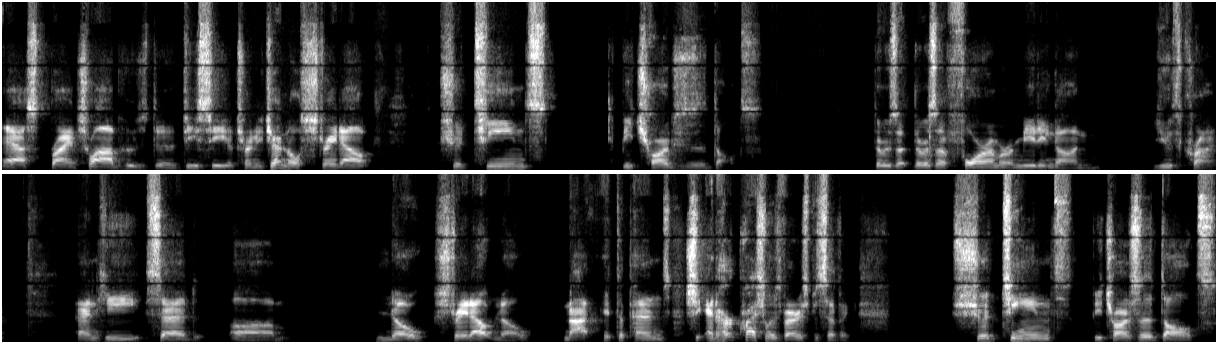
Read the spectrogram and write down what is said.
asked Brian Schwalb, who's the DC Attorney General, straight out should teens be charged as adults? There was a there was a forum or a meeting on youth crime, and he said um, no, straight out no. Not it depends. She and her question was very specific. Should teens be charged as adults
